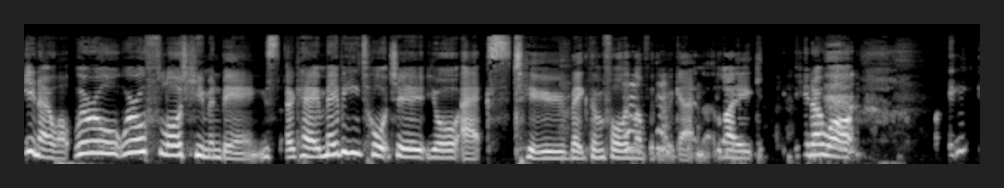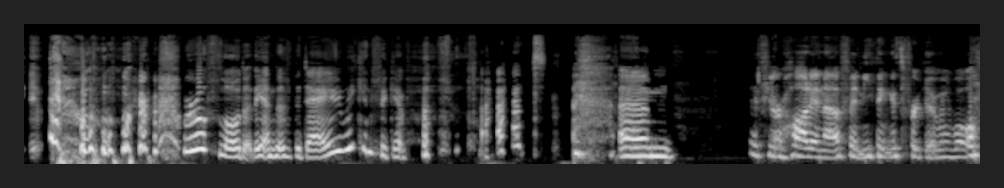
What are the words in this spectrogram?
you know what we're all we're all flawed human beings okay maybe you torture your ex to make them fall in love with you again like you know what we're, we're all flawed at the end of the day. We can forgive her for that. Um, If you're hot enough, anything is forgivable.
